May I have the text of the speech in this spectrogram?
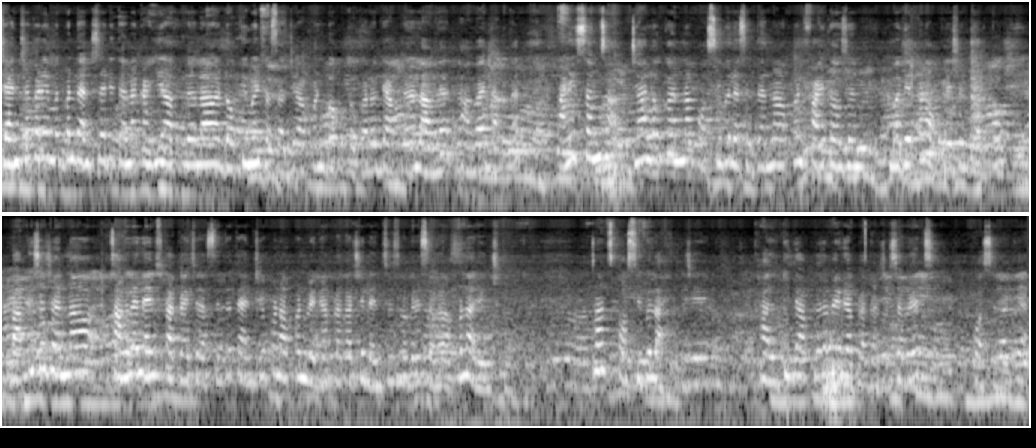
ज्यांच्याकडे मग पण त्यांच्यासाठी त्यांना काही आपल्याला डॉक्युमेंट्स असतात जे आपण बघतो कारण ते आपल्याला लावल्या लावायला लागतात. आणि समजा ज्या लोकांना पॉसिबल असेल त्यांना आपण फाय थाउजंडमध्ये पण ऑपरेशन करतो. बाकीच्या ज्यांना चांगल्या लेन्स टाकायचे असतील तर त्यांचे पण आपण वेगळ्या प्रकारचे लेन्सेस वगैरे सगळं आपण अरेंज करतो. नाच पॉसिबल आहे. जे खालतून ते आपल्याला वेगळ्या प्रकारचे सगळेच पॉसिबल आहे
